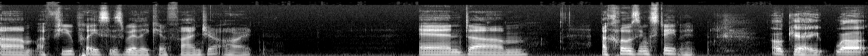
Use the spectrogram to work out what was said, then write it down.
um, a few places where they can find your art and um, a closing statement. Okay, well,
